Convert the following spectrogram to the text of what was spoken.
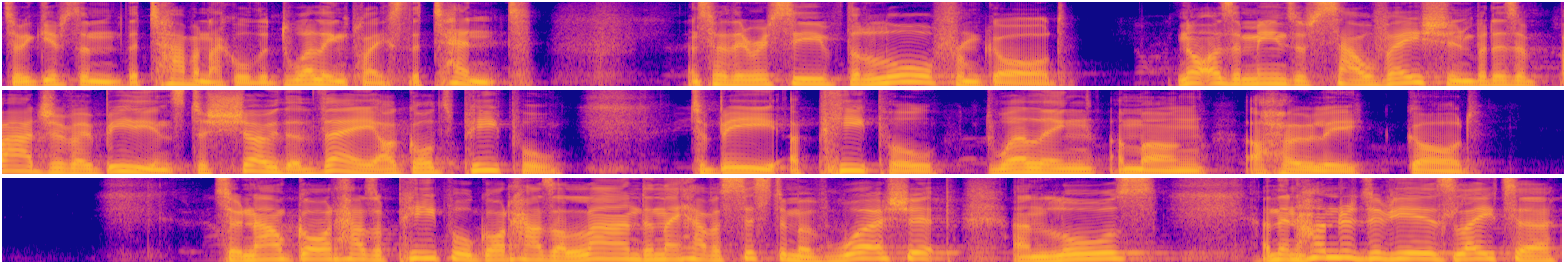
So he gives them the tabernacle, the dwelling place, the tent. And so they receive the law from God, not as a means of salvation, but as a badge of obedience to show that they are God's people, to be a people dwelling among a holy God. So now God has a people, God has a land, and they have a system of worship and laws. And then hundreds of years later,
